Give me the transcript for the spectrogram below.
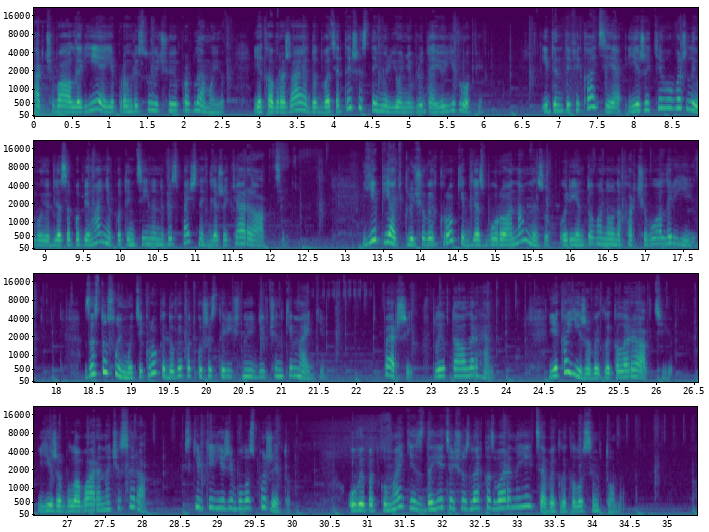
харчова алергія є прогресуючою проблемою, яка вражає до 26 мільйонів людей у Європі. Ідентифікація є життєво важливою для запобігання потенційно небезпечних для життя реакцій. Є 5 ключових кроків для збору анамнезу, орієнтованого на харчову алергію. Застосуймо ці кроки до випадку шестирічної дівчинки Медді. Перший вплив та алерген. Яка їжа викликала реакцію? Їжа була варена чи сира? Скільки їжі було спожито? У випадку Медді здається, що злегка зварене яйце викликало симптоми.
